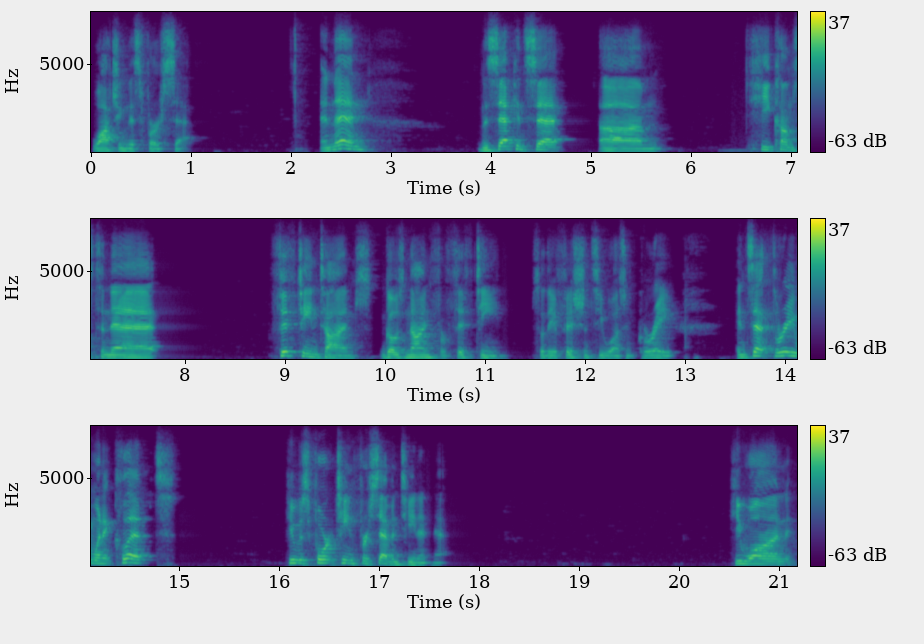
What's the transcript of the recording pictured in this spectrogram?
watching this first set. And then the second set, um, he comes to net 15 times, goes 9 for 15. So the efficiency wasn't great. In set three, when it clipped, he was 14 for 17 at net. He won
